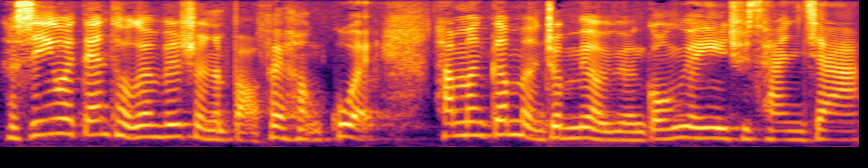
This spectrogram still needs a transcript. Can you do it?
可是因为 dental 跟 vision 的保费很贵，他们根本就没有员工愿意去参加。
